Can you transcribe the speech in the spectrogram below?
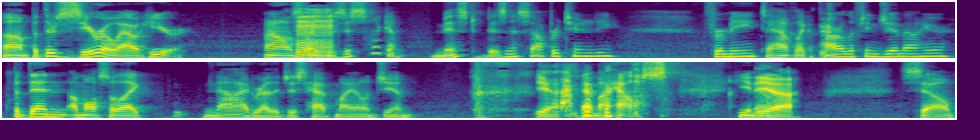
um, but there's zero out here. And I was Hmm. like, is this like a missed business opportunity for me to have like a powerlifting gym out here? But then I'm also like, nah, I'd rather just have my own gym Yeah, at my house. You know. yeah, So,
